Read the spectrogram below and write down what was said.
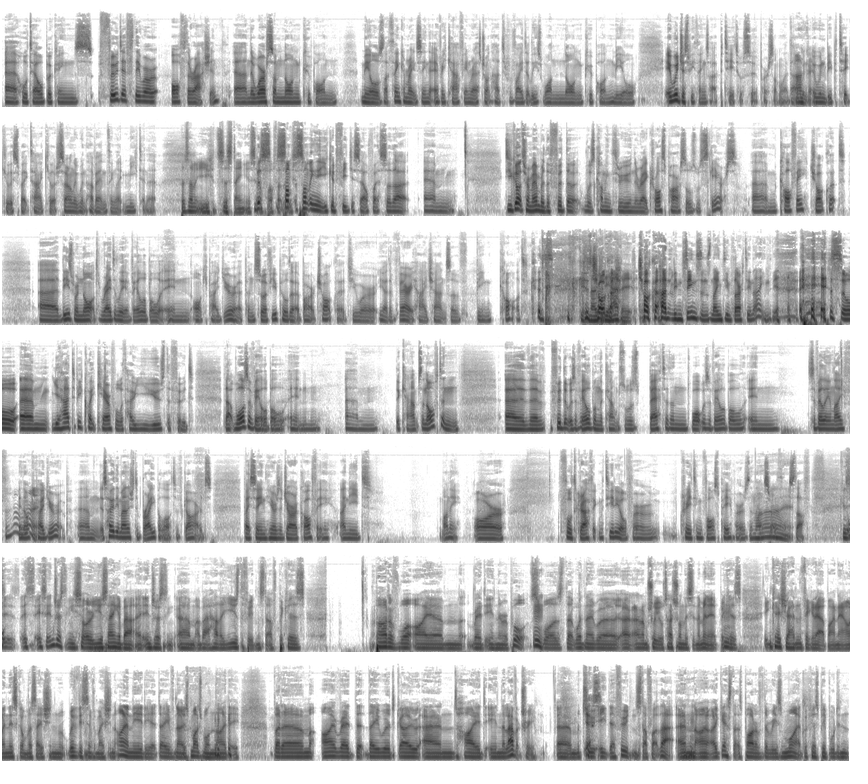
uh, hotel bookings, food if they were off the ration. And there were some non coupon meals. I think I'm right in saying that every cafe and restaurant had to provide at least one non coupon meal. It would just be things like a potato soup or something like that. It, wouldn't, it wouldn't be particularly spectacular. Certainly wouldn't have anything like meat in it. But something you could sustain yourself s- off some, something that you could feed yourself with so that. Um, you got to remember the food that was coming through in the Red Cross parcels was scarce. Um, coffee, chocolate. Uh, these were not readily available in occupied Europe, and so if you pulled out a bar of chocolate, you were you had a very high chance of being caught because chocolate had chocolate hadn't been seen since 1939. Yeah. so um, you had to be quite careful with how you used the food that was available in um, the camps, and often uh, the food that was available in the camps was better than what was available in civilian life Oh, in right. occupied Europe. Um, it's how they managed to bribe a lot of guards by saying, "Here's a jar of coffee. I need money." Or photographic material for creating false papers and that sort of Right. stuff. because it's, it's it's interesting. You sort of you're saying about uh, interesting um, about how they use the food and stuff because part of what I um, read in the reports Mm. was that when they were, uh, and I'm sure you'll touch on this in a minute because in case you hadn't figured out by now, in this conversation with this information, I am the idiot. Dave knows much more than I do, but um, I read that they would go and hide in the lavatory. Um, to Yes. eat their food and stuff like that, and Mhm. I, I guess that's part of the reason why, because people didn't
